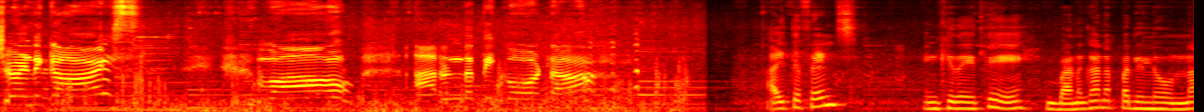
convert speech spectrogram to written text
చూడండి గాయ్స్ వావ్ అరుంధతి కోట. అయితే ఫ్రెండ్స్ ఇంక ఇదైతే బనగానపల్లిలో ఉన్న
